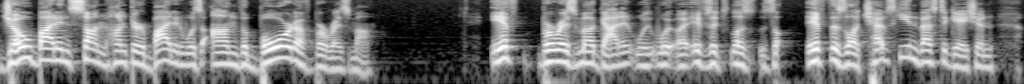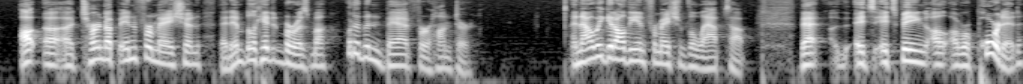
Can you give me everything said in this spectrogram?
Joe Biden's son, Hunter Biden, was on the board of Burisma. If Burisma got it, if, if the Zlochevsky investigation uh, uh, turned up information that implicated Burisma, would have been bad for Hunter. And now we get all the information from the laptop that it's it's being uh, reported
